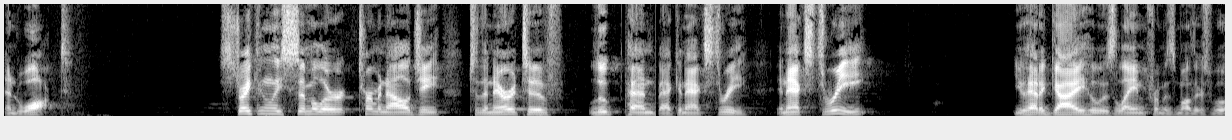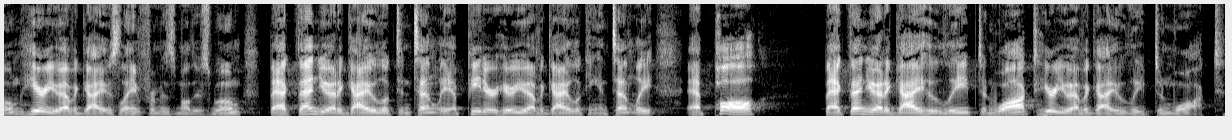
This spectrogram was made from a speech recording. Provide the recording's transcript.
and walked. Strikingly similar terminology to the narrative Luke penned back in Acts 3. In Acts 3, you had a guy who was lame from his mother's womb. Here you have a guy who's lame from his mother's womb. Back then you had a guy who looked intently at Peter. Here you have a guy looking intently at Paul. Back then, you had a guy who leaped and walked. Here, you have a guy who leaped and walked.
